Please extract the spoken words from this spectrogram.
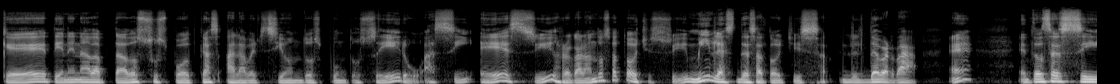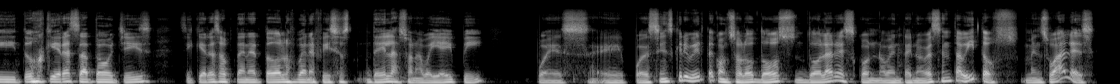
que tienen adaptados sus podcasts a la versión 2.0. Así es, sí, regalando satoshis, sí, miles de satoshis, de verdad. ¿eh? Entonces, si tú quieres satoshis, si quieres obtener todos los beneficios de la zona VIP, pues eh, puedes inscribirte con solo 2 dólares con 99 centavitos mensuales.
